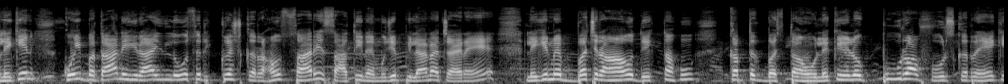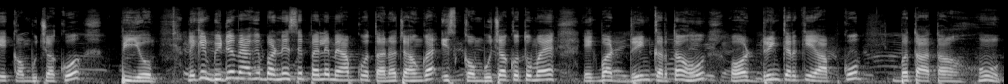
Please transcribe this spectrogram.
लेकिन कोई बता नहीं रहा, इन लोगों से रिक्वेस्ट कर रहा हूँ, सारे साथी ने मुझे पिलाना चाह रहे हैं, लेकिन मैं बच रहा हूँ, देखता हूँ कब तक बचता हूँ, लेकिन ये लोग पूरा फोर्स कर रहे हैं कि कम्बुचा को पियो। लेकिन वीडियो में आगे बढ़ने से पहले मैं आपको बताना चाहूँगा, इस कम्बुचा को तो मैं एक बार ड्रिंक करता हूँ और ड्रिंक करके आपको बताता हूँ।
